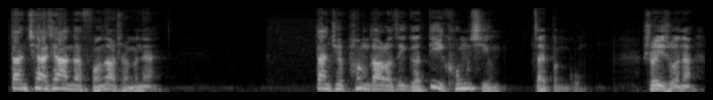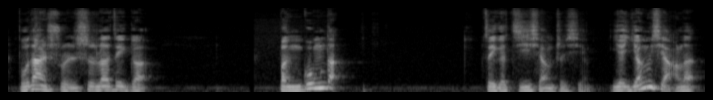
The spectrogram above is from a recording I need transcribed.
但恰恰呢逢到什么呢？但却碰到了这个地空星在本宫，所以说呢，不但损失了这个本宫的这个吉祥之星，也影响了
